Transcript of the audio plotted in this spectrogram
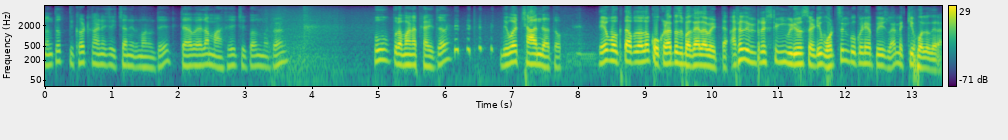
नंतर तिखट खाण्याची इच्छा निर्माण होते. त्यावेळेला मासे चिकन मटण खूप प्रमाणात खायचं. दिवस छान जातो. हे फक्त आपल्याला कोकणातच बघायला भेटतं. अशाच इंटरेस्टिंग व्हिडिओसाठी व्हॉट्सअप कोकण या पेजला नक्की फॉलो करा.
